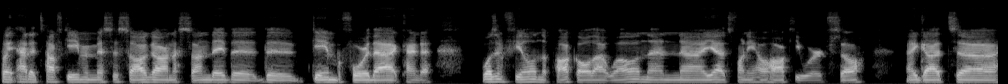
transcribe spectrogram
play had a tough game in Mississauga on a Sunday. The the game before that kind of wasn't feeling the puck all that well, and then uh, yeah, it's funny how hockey works. So I got uh,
